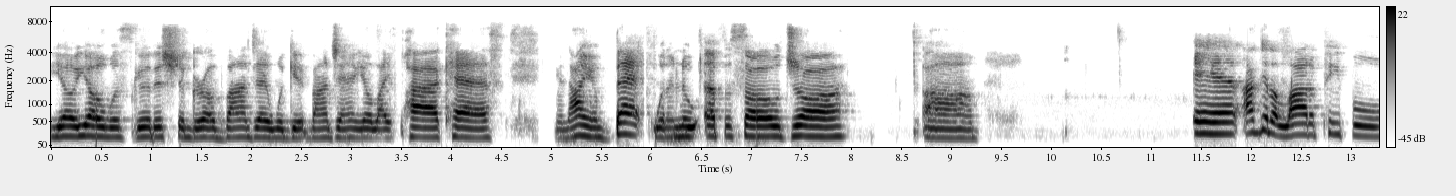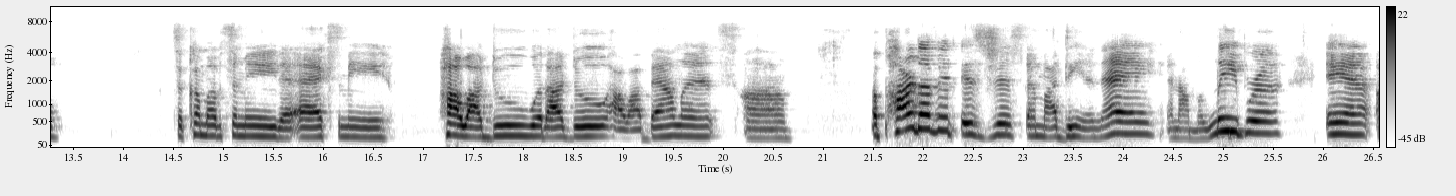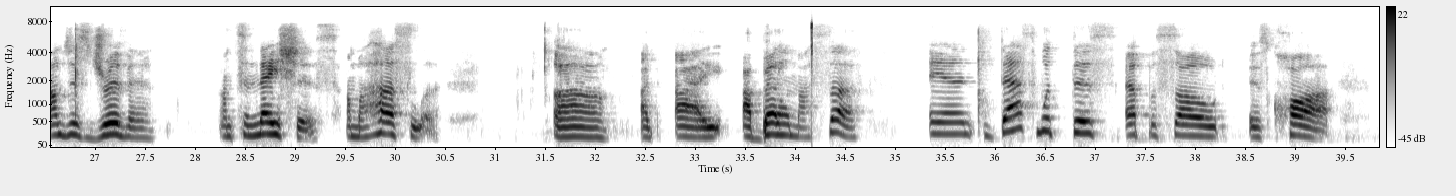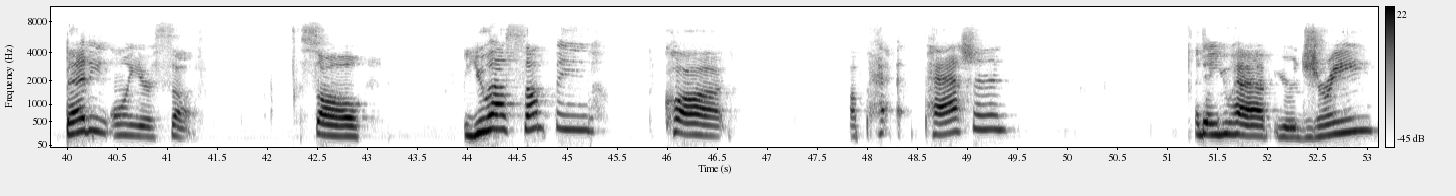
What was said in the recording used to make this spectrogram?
Yo, yo, what's good? It's your girl Von J will Get Von J in Your Life podcast. And I am back with a new episode, y'all. Um, and I get a lot of people to come up to me that ask me how I do what I do, how I balance. Um, a part of it is just in my DNA, and I'm a Libra, and I'm just driven. I'm tenacious. I'm a hustler. Uh, I I I bet on myself, and that's what this episode is called: betting on yourself. So you have something called a pa- passion, and then you have your dream,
